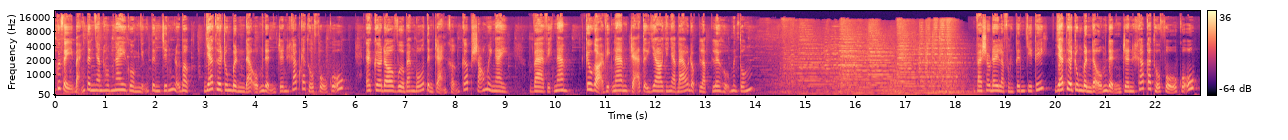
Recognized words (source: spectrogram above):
quý vị, bản tin nhanh hôm nay gồm những tin chính nổi bật. Giá thuê trung bình đã ổn định trên khắp các thủ phủ của Úc. Ecuador vừa ban bố tình trạng khẩn cấp 60 ngày. Và Việt Nam kêu gọi Việt Nam trả tự do cho nhà báo độc lập Lê Hữu Minh Tuấn. Và sau đây là phần tin chi tiết. Giá thuê trung bình đã ổn định trên khắp các thủ phủ của Úc,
